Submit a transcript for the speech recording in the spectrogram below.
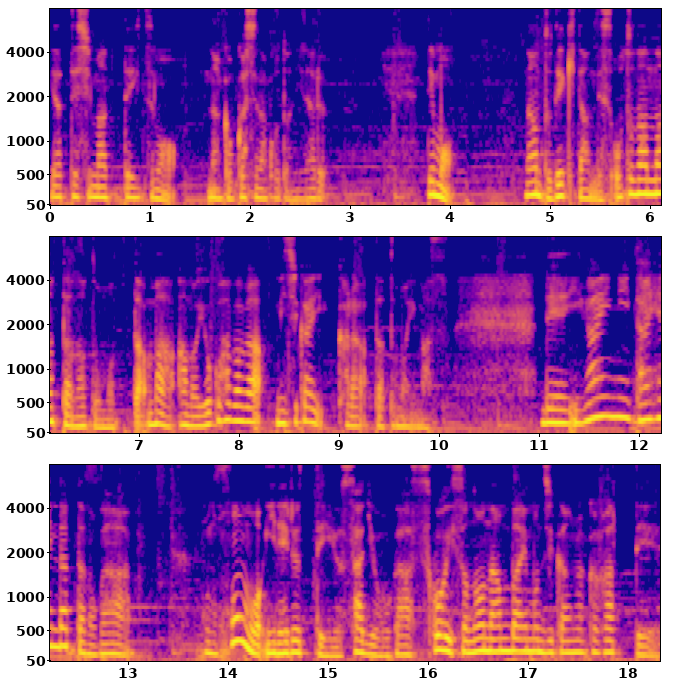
やってしまっていつもなんかおかしなことになる。でもなんとできたんです。大人になったなと思った。まああの横幅が短いからだと思います。で意外に大変だったのがこの本を入れるっていう作業がすごいその何倍も時間がかかって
